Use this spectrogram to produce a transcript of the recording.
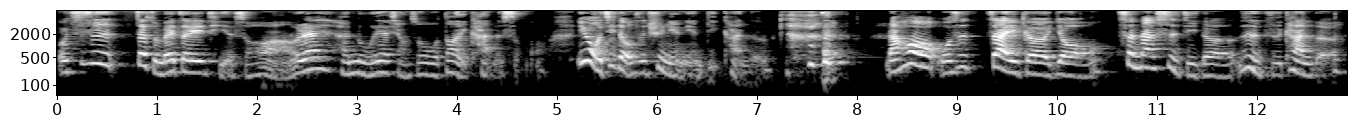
我其实，在准备这一题的时候啊，我在很努力的想说，我到底看了什么？因为我记得我是去年年底看的，然后我是在一个有圣诞市集的日子看的，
